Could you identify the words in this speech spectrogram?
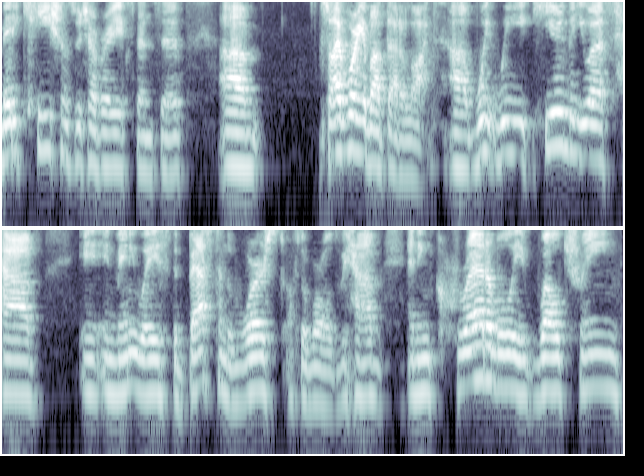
medications, which are very expensive. Um, so I worry about that a lot. Uh, we, we here in the US have in, many ways the best and the worst of the world. We have an incredibly well trained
